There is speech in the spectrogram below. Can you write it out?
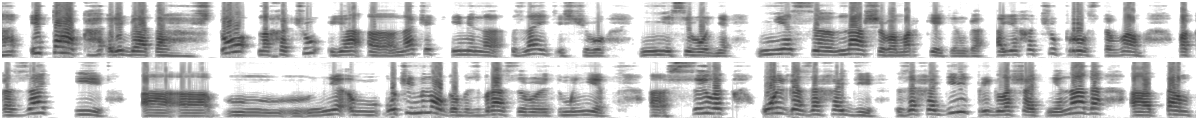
А, итак, ребята, что хочу я а, начать именно, знаете, с чего? Не сегодня, не с нашего маркетинга, а я хочу просто вам показать и а, а, мне, очень много сбрасывают мне а, ссылок. Ольга, заходи. Заходи, приглашать не надо. А, там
